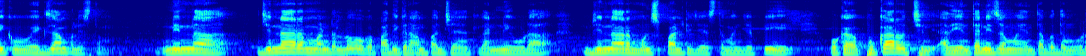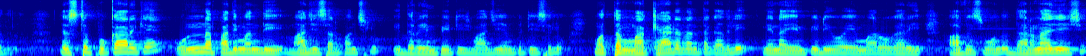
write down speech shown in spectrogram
మీకు ఎగ్జాంపుల్ ఇస్తాం. నిన్న జిన్నారం మండల్లో ఒక పది గ్రామ పంచాయతీలన్నీ కూడా జిన్నారం మున్సిపాలిటీ చేస్తామని చెప్పి ఒక పుకారు వచ్చింది. అది ఎంత నిజమో ఎంత అబద్ధం కూడా తెలియదు జస్ట్ పుకారుకే ఉన్న పది మంది మాజీ సర్పంచ్లు ఇద్దరు ఎంపీటీ మాజీ ఎంపీటీసీలు మొత్తం మా క్యాడర్ అంతా కదిలి నిన్న ఎంపీడీఓ ఎంఆర్ఓ గారి ఆఫీస్ ముందు ధర్నా చేసి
